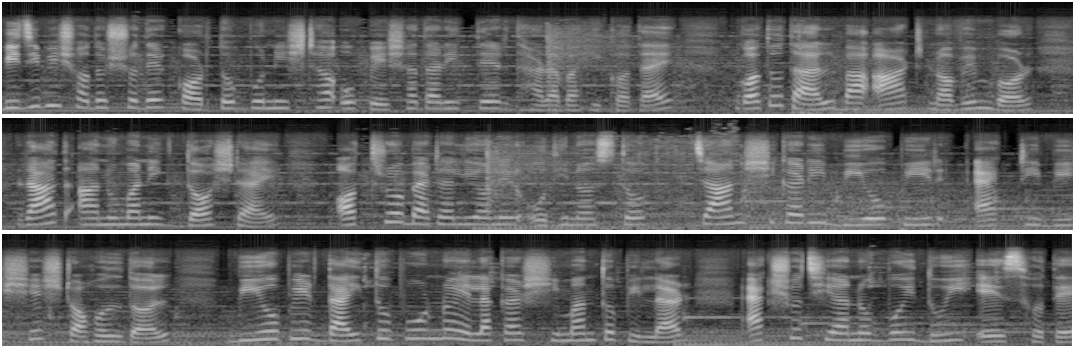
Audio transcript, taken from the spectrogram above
বিজিবি সদস্যদের কর্তব্যনিষ্ঠা ও পেশাদারিত্বের ধারাবাহিকতায় গতকাল বা আট নভেম্বর রাত আনুমানিক দশটায় অত্র ব্যাটালিয়নের অধীনস্থ চান শিকারী বিওপির একটি বিশেষ টহল দল বিওপির দায়িত্বপূর্ণ এলাকার সীমান্ত পিলার একশো ছিয়ানব্বই দুই এস হতে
